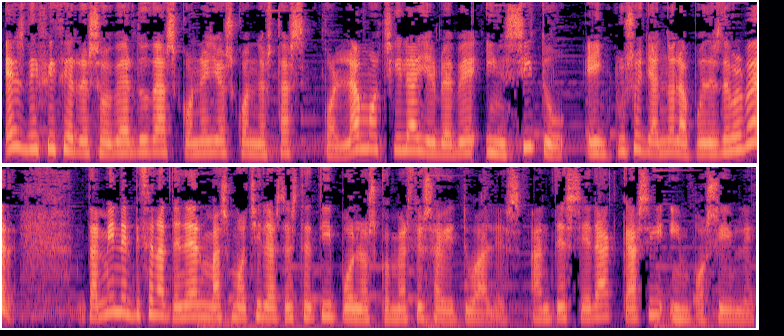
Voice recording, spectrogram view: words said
es difícil resolver dudas con ellos cuando estás con la mochila y el bebé in situ e incluso ya no la puedes devolver. También empiezan a tener más mochilas de este tipo en los comercios habituales. Antes era casi imposible,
